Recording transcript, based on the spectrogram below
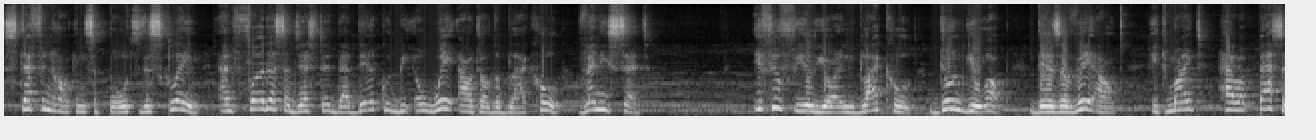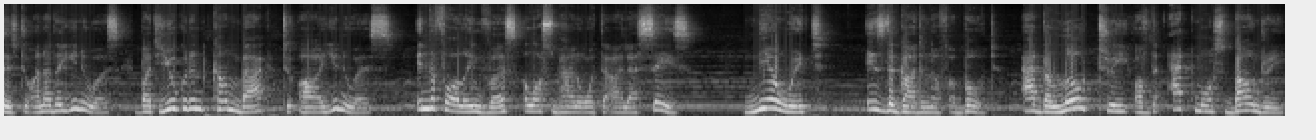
Stephen Hawking supports this claim and further suggested that there could be a way out of the black hole when he said, If you feel you're in black hole, don't give up. There's a way out. It might have a passage to another universe, but you couldn't come back to our universe. In the following verse, Allah subhanahu wa ta'ala says, Near which is the garden of abode, at the low tree of the utmost boundary,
